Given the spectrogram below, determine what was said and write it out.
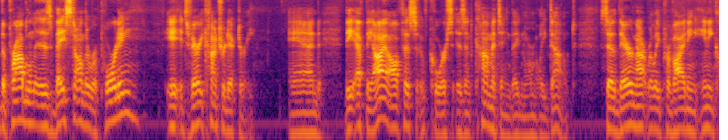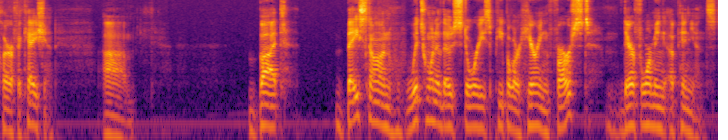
the problem is based on the reporting, it, it's very contradictory, and the FBI office, of course, isn't commenting. They normally don't, so they're not really providing any clarification. Um, but based on which one of those stories people are hearing first, they're forming opinions.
